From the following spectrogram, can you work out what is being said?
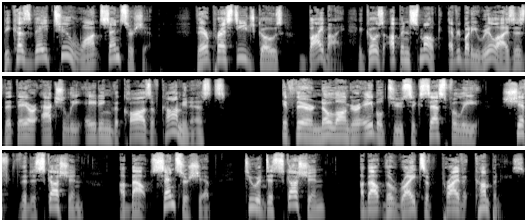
because they too want censorship. Their prestige goes bye bye. It goes up in smoke. Everybody realizes that they are actually aiding the cause of communists if they're no longer able to successfully shift the discussion about censorship to a discussion about the rights of private companies.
